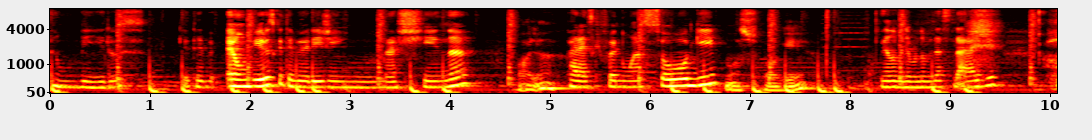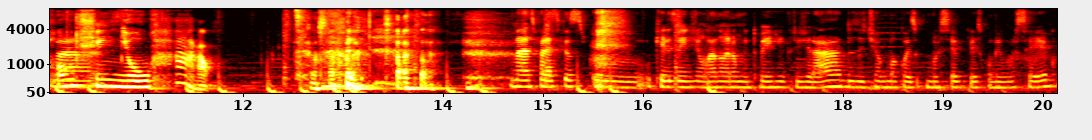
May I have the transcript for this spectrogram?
É um vírus que teve. É um vírus que teve origem na China. Olha, Parece que foi num açougue. um açougue. Eu não me lembro o nome da cidade. Hongxinhou Hao. Mas parece que os- o, o que eles vendiam lá não eram muito bem refrigerados e tinha alguma coisa com morcego, que eles comiam morcego.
